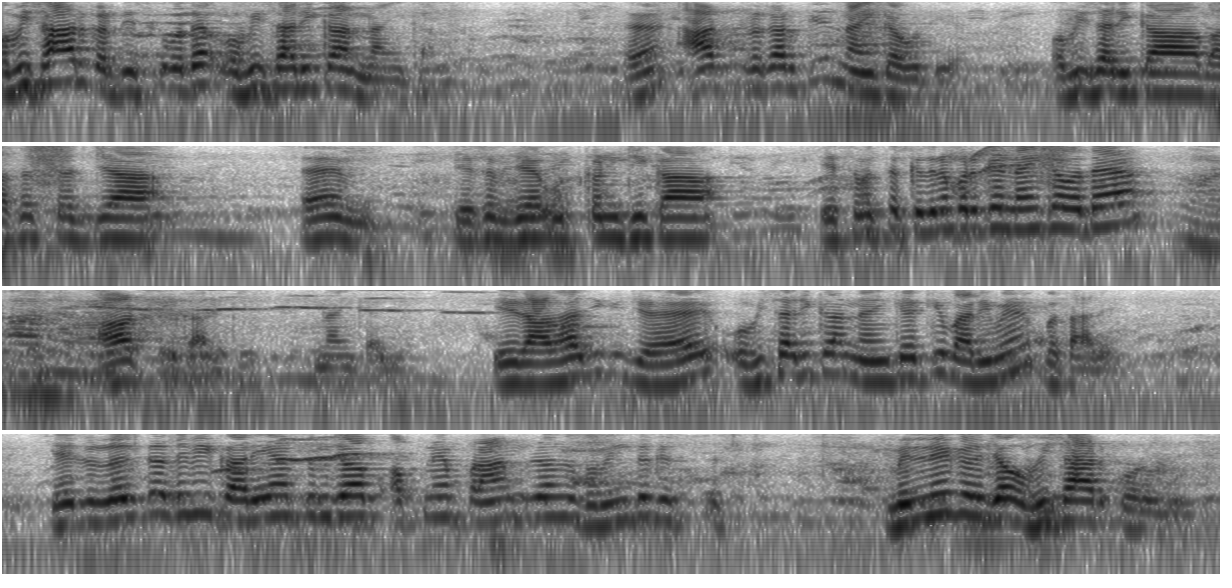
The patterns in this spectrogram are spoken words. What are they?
अभिसार करती इसको बताए, अभिसारिका नायिका। है? आठ प्रकार की नायिका होती है। अभिसारिका वाससज्जा है? ये सब जो है, उत्कंठिका, ये समझते कितने प्रकार के नायिका बताया? आठ प्रकार के नायिका जी ये। राधा जी की जो है अभिसारिका नायिका के बारे में बता रहे ये जो ललिता देवी कार्य तुम जब अपने प्राण प्रिय गोविंद के मिलने के लिए जाओ अभिसार करोगे।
